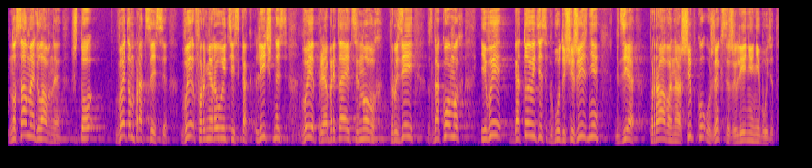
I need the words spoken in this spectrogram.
Но самое главное, что в этом процессе вы формируетесь как личность, вы приобретаете новых друзей, знакомых, и вы готовитесь к будущей жизни, где права на ошибку уже, к сожалению, не будет.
